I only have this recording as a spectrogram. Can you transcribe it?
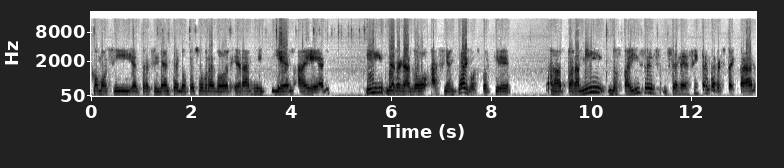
como si el presidente López Obrador era muy fiel a él y le regaló a Cienfuegos, porque Ah, para mí, los países se necesitan de respetar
